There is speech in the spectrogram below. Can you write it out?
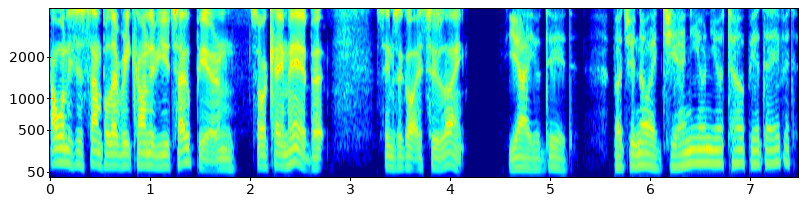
I wanted to sample every kind of utopia, and so I came here, but seems I got it too late. Yeah, you did. But you know a genuine utopia, David?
